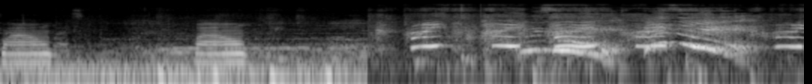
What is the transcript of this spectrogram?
Wow. Wow. Hi. Hi. Hi. Hi. Hi.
